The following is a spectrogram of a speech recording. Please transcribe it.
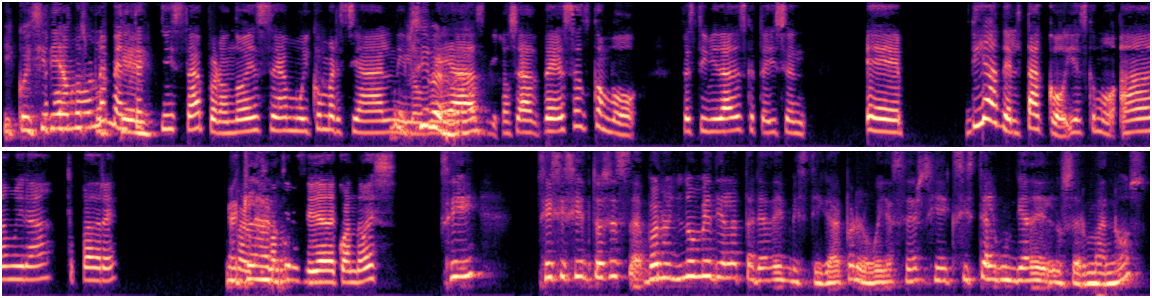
Y no, coincidíamos probablemente porque, exista, pero no es, sea muy comercial, ni lo sí, veas, ¿verdad? ni- o sea, de esas como festividades que te dicen, eh, Día del Taco, y es como, ah, mira, qué padre, pero pues no claro, tienes idea de cuándo es. sí, sí, sí, sí. Entonces, ah, bueno, yo no me di a la tarea de investigar, pero lo voy a hacer. Si existe algún día de los hermanos,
